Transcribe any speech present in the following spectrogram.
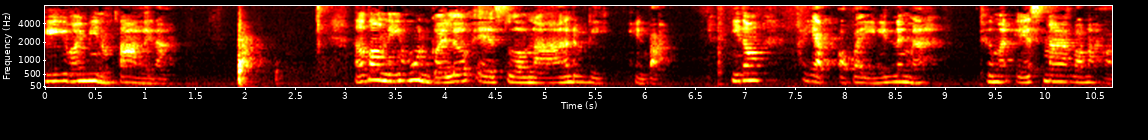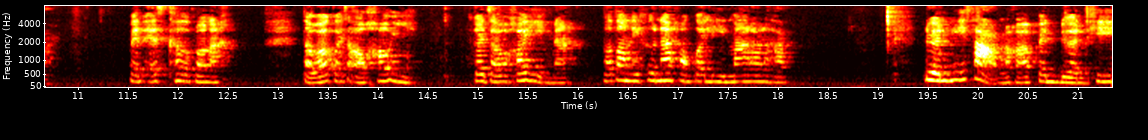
ที่ไม่มีน้ำตาลเลยนะ แล้วตอนนี้หุ่นก้อยเริ่มเอสแล้วนะ ดูดิ เห็นปะนี่ต้องขยับออกไปอีกนิดนึงนะ คือมันเอสมากแล้วนะคะ เป็นเอสเคิร์แล้วนะ แต่ว่าก้อยจะเอาเข้าอีกก้อยจะเอาเข้าอีกนะ แล้วตอนนี้คือหน้าท้องก้อยลีนมากแล้วนะคะ เดือนที่สามนะคะ เป็นเดือนที่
